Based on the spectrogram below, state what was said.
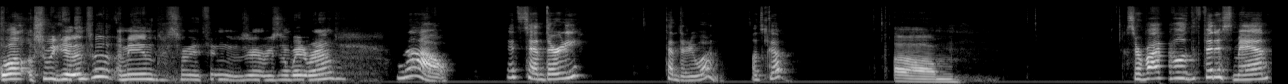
Well, should we get into it? I mean, is there anything? Is there any reason to wait around? no. It's 1030. 1031. Let's go. Um. Survival of the fittest, man.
